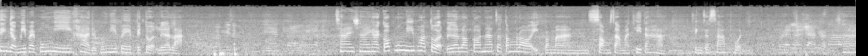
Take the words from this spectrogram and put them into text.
ริง ๆ เดี๋ยวมีไปพรุ่งนี้ค่ะ เดี๋ยวพรุ่งนี้ไปไปตรวจเลือดละ ใช่ใช่ค่ะ ก็พรุ่งนี้พอตรวจเลือดแล้วก็น่าจะต้องรออีกประมาณ2อสามอาทิตย์อะค่ะ ถึงจะทราบผล ใช่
